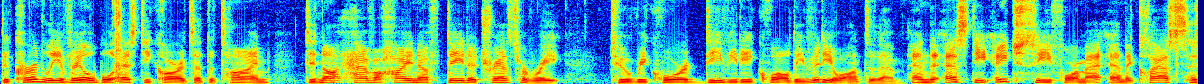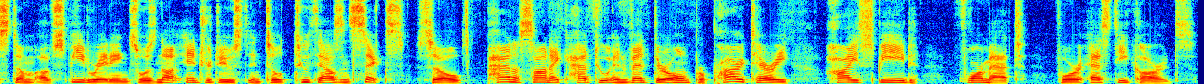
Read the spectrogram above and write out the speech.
the currently available SD cards at the time did not have a high enough data transfer rate to record DVD quality video onto them. And the SDHC format and the class system of speed ratings was not introduced until 2006. So Panasonic had to invent their own proprietary high speed format for SD cards.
